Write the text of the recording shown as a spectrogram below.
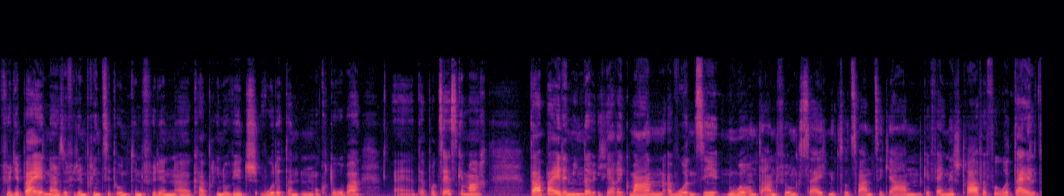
für die beiden, also für den Prinzip und den, für den äh, Kaprinovic, wurde dann im Oktober äh, der Prozess gemacht. Da beide minderjährig waren, wurden sie nur unter Anführungszeichen zu 20 Jahren Gefängnisstrafe verurteilt.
